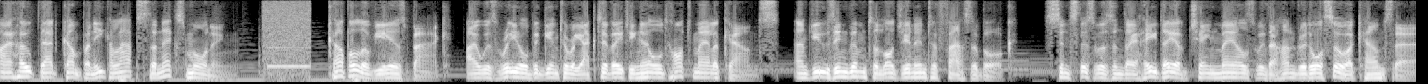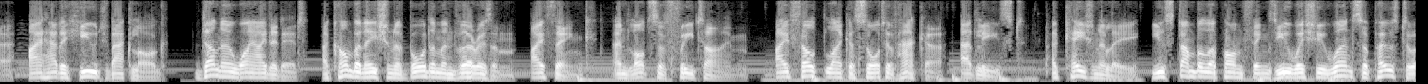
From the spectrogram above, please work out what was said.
I hope that company collapsed the next morning. Couple of years back, I was real begin to reactivating old Hotmail accounts and using them to log in into Facebook. Since this was in the heyday of chain mails with a hundred or so accounts there, I had a huge backlog. Don't know why I did it, a combination of boredom and verism, I think, and lots of free time. I felt like a sort of hacker, at least. Occasionally, you stumble upon things you wish you weren't supposed to.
